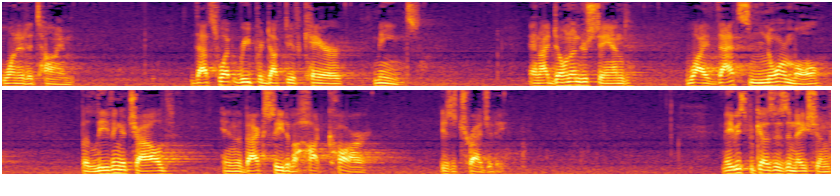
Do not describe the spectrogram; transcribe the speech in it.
one at a time. That's what reproductive care means. And I don't understand why that's normal, but leaving a child in the back seat of a hot car is a tragedy. Maybe it's because as a nation,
